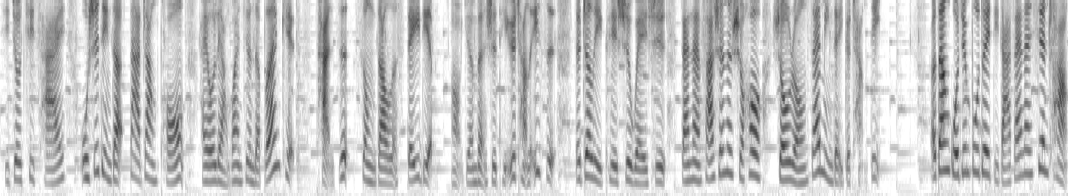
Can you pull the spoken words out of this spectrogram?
急救器材、五十顶的大帐篷，还有两万件的 blanket 毯子送到了 stadium。 啊、原本是体育场的意思，在这里可以视为是灾难发生的时候收容灾民的一个场地。而当国军部队抵达灾难现场，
